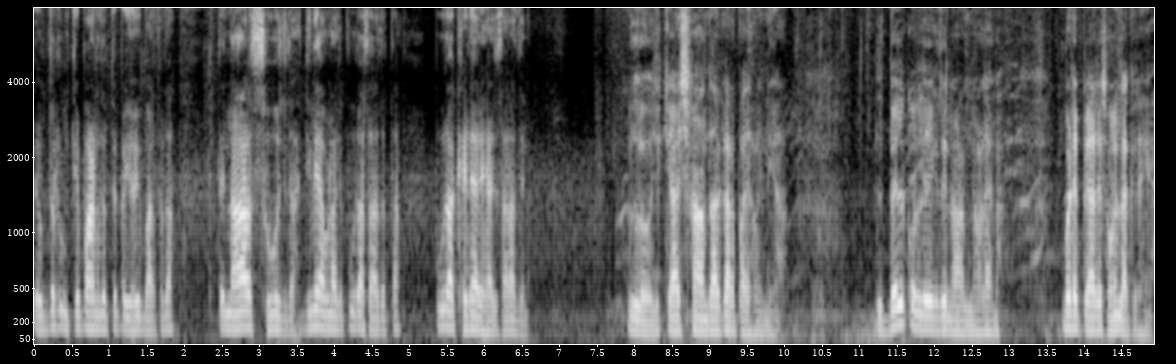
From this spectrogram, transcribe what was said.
ਤੇ ਉਧਰ ਉੱਚੇ ਪਹਾੜਾਂ ਦੇ ਉੱਤੇ ਪਈ ਹੋਈ ਬਰਫ਼ ਦਾ ਤੇ ਨਾਲ ਸੂਰਜ ਦਾ, ਜਿਹਨੇ ਆਪਣਾ ਅੱਜ ਪੂਰਾ ਸਾਥ ਦਿੱਤਾ। ਪੂਰਾ ਖਿੜਿਆ ਰਿਹਾ ਅੱਜ ਸਾਰਾ ਦਿਨ। ਲੋ ਜੀ, ਕਿਆ ਸ਼ਾਨਦਾਰ ਘਰ ਪਾਏ ਹੋਏ ਨੇ ਆ। ਬਿਲਕੁਲ ਲੇਕ ਦੇ ਨਾਲ ਨਾਲ ਹੈ ਨਾ। ਬੜੇ ਪਿਆਰੇ ਸੋਹਣੇ ਲੱਗ ਰਹੇ ਆ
